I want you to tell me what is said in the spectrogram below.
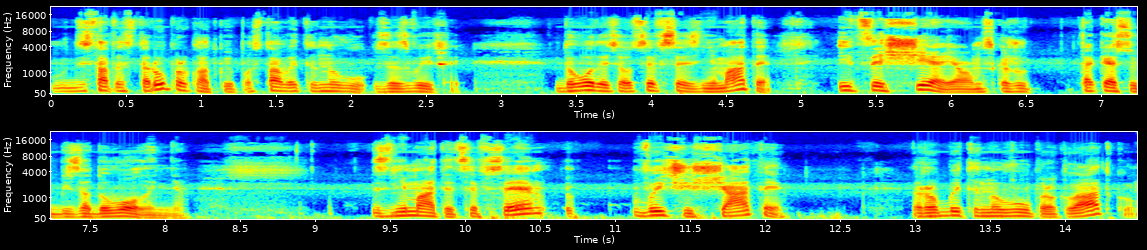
дістати стару прокладку і поставити нову зазвичай. Доводиться оце все знімати. І це ще, я вам скажу, таке собі задоволення. Знімати це все, вичищати, робити нову прокладку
